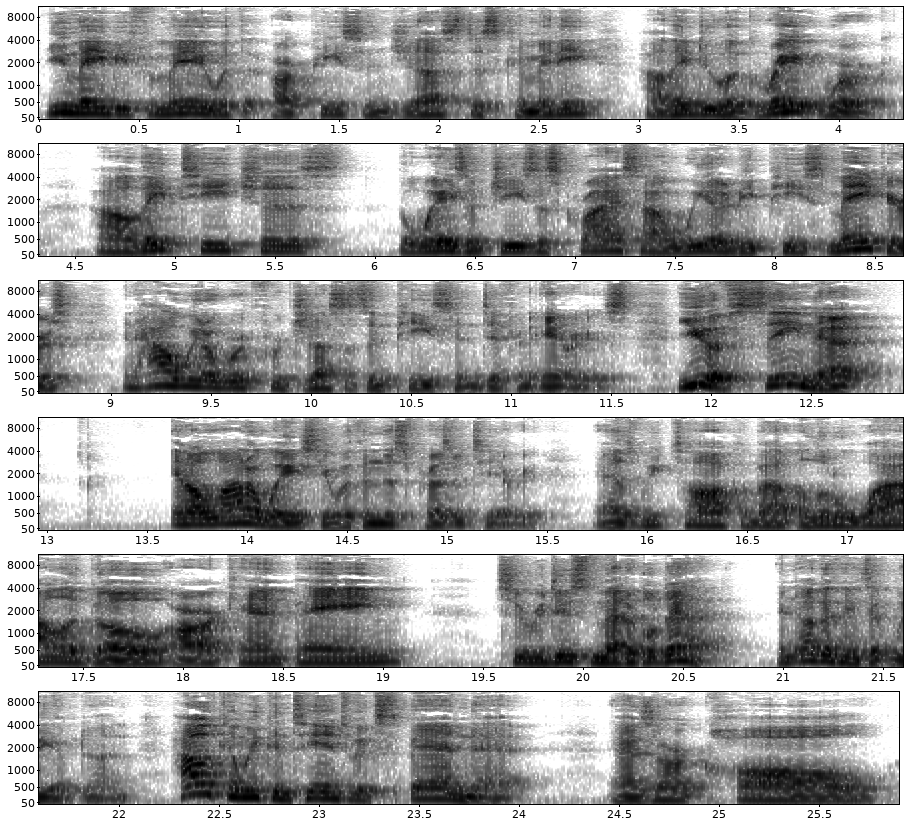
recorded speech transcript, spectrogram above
You may be familiar with our Peace and Justice Committee, how they do a great work how they teach us the ways of Jesus Christ, how we are to be peacemakers, and how we are to work for justice and peace in different areas. You have seen that in a lot of ways here within this presbytery. As we talked about a little while ago, our campaign to reduce medical debt and other things that we have done. How can we continue to expand that as our call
